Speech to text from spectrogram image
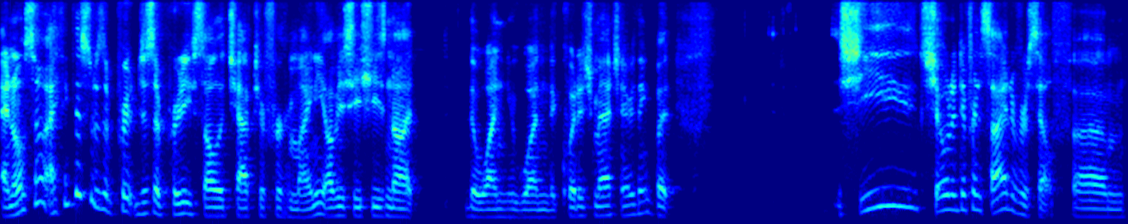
And also I think this was a pre- just a pretty solid chapter for Hermione. Obviously she's not the one who won the Quidditch match and everything but she showed a different side of herself um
